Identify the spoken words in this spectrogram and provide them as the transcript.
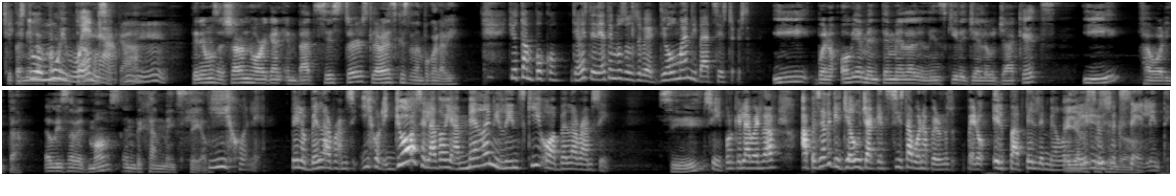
que también Estuvo la muy buena. acá. Tenemos a Sharon Horgan en Bad Sisters, que la verdad es que esta tampoco la vi. Yo tampoco. Ya ves, ya tenemos dos de ver. The Old Man y Bad Sisters. Y bueno, obviamente Melanie Linsky de Yellow Jackets. Y favorita, Elizabeth Moss en The Handmaid's Tale. Híjole. Pero Bella Ramsey. Híjole, yo se la doy a Melanie Linsky o a Bella Ramsey. Sí. Sí, porque la verdad, a pesar de que Yellow Jacket sí está buena, pero, no pero el papel de Melanie lo, lo hizo excelente.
